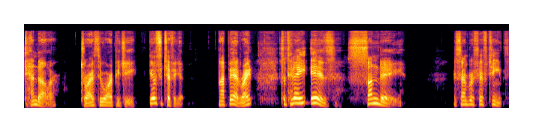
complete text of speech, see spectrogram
$10 DriveThruRPG gift certificate. Not bad, right? So today is Sunday, December 15th.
